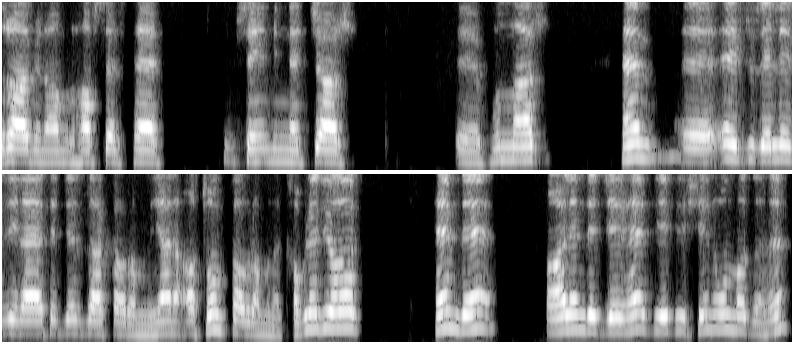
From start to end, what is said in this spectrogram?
Dırar bin Amr, Hafsel Fert, Hüseyin bin Neccar e, bunlar hem e, el cüzelezi ilahiyate ceza kavramını yani atom kavramını kabul ediyorlar hem de alemde cevher diye bir şeyin olmadığını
